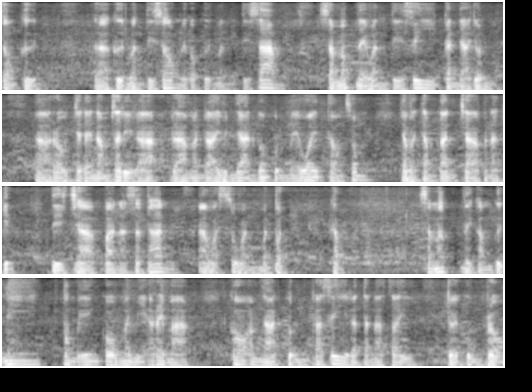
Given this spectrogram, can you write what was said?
สองคืน คืนวันที่สองแล้วก็คืนวันที่สามสำหรับในวันที่สี่กันยายนเราจะได้นำสรีระร่างอันไรวิญญาณของคุณแม่ไว้ทองส้ม จะไปทำการชาปนกิจตีชาปานสถานอาวัสุวรรณบรรพตครับสำหรับในคำคืนนี้ผมเองก็ไม่มีอะไรมาก ก็อำนาจคุณพระศรีรัตนไสยช่วยคุ้มรอง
